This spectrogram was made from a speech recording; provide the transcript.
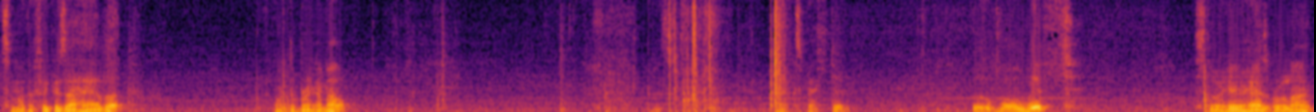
some other figures I have up. Wanted to bring them out. X-Factor. We'll go with Thor here, Hasbro line.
